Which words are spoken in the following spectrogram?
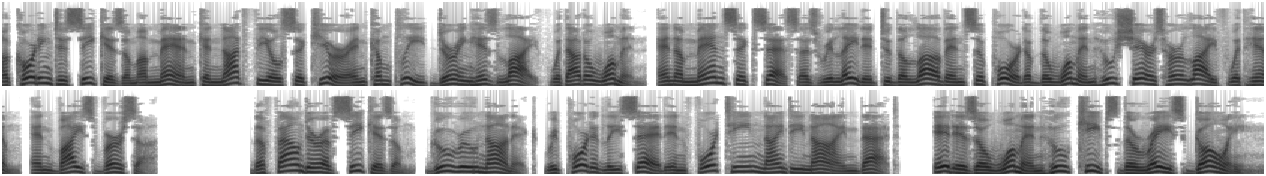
According to Sikhism a man cannot feel secure and complete during his life without a woman, and a man's success is related to the love and support of the woman who shares her life with him, and vice versa. The founder of Sikhism, Guru Nanak, reportedly said in 1499 that, "...it is a woman who keeps the race going,"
